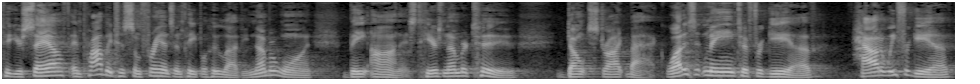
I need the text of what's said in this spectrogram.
to yourself and probably to some friends and people who love you. Number one, be honest. Here's number two don't strike back. What does it mean to forgive? How do we forgive?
